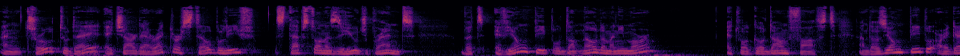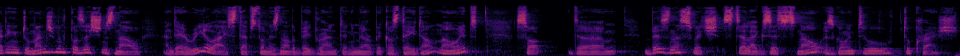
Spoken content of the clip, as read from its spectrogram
And true, today, HR directors still believe Stepstone is a huge brand. But if young people don't know them anymore, it will go down fast. And those young people are getting into management positions now, and they realize Stepstone is not a big brand anymore because they don't know it. So the business, which still exists now, is going to, to crash.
